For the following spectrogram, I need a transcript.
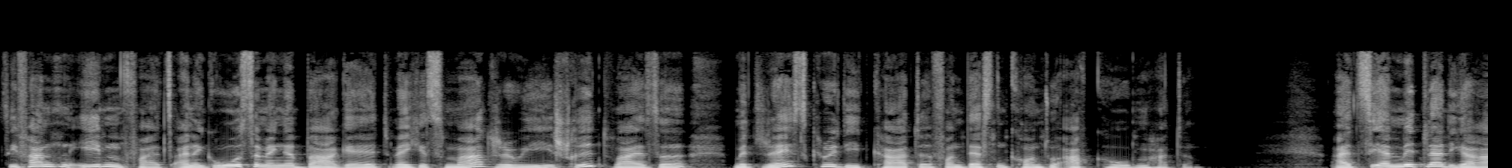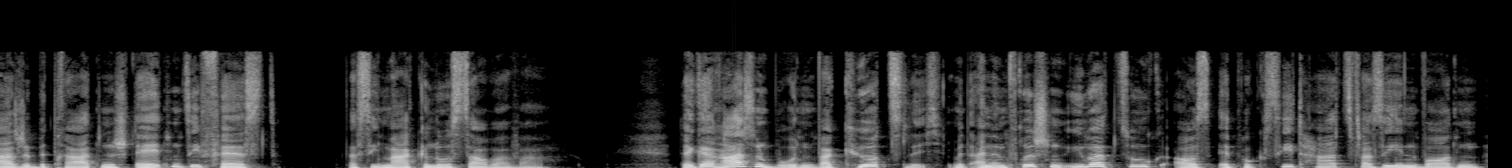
Sie fanden ebenfalls eine große Menge Bargeld, welches Marjorie schrittweise mit Jays Kreditkarte von dessen Konto abgehoben hatte. Als die Ermittler die Garage betraten, stellten sie fest, dass sie makellos sauber war. Der Garagenboden war kürzlich mit einem frischen Überzug aus Epoxidharz versehen worden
